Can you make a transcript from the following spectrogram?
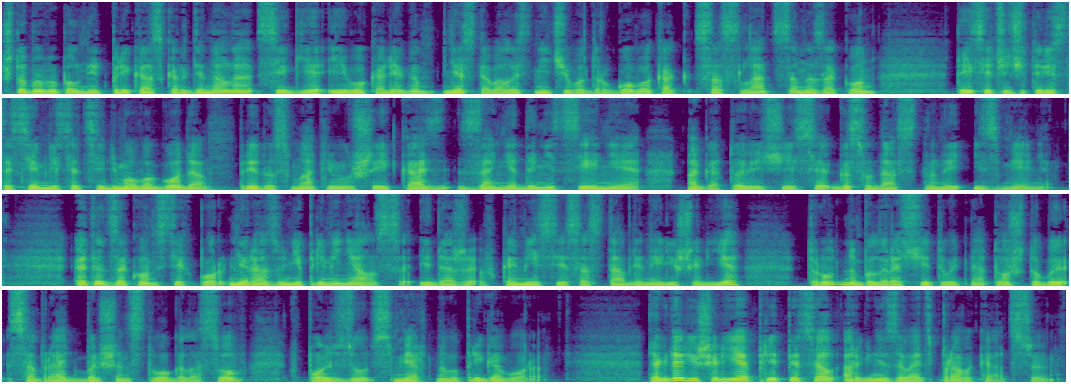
Чтобы выполнить приказ кардинала, Сеге и его коллегам не оставалось ничего другого, как сослаться на закон 1477 года, предусматривавший казнь за недонесение о готовящейся государственной измене. Этот закон с тех пор ни разу не применялся, и даже в комиссии, составленной Ришелье, трудно было рассчитывать на то, чтобы собрать большинство голосов в пользу смертного приговора. Тогда Ришелье предписал организовать провокацию –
